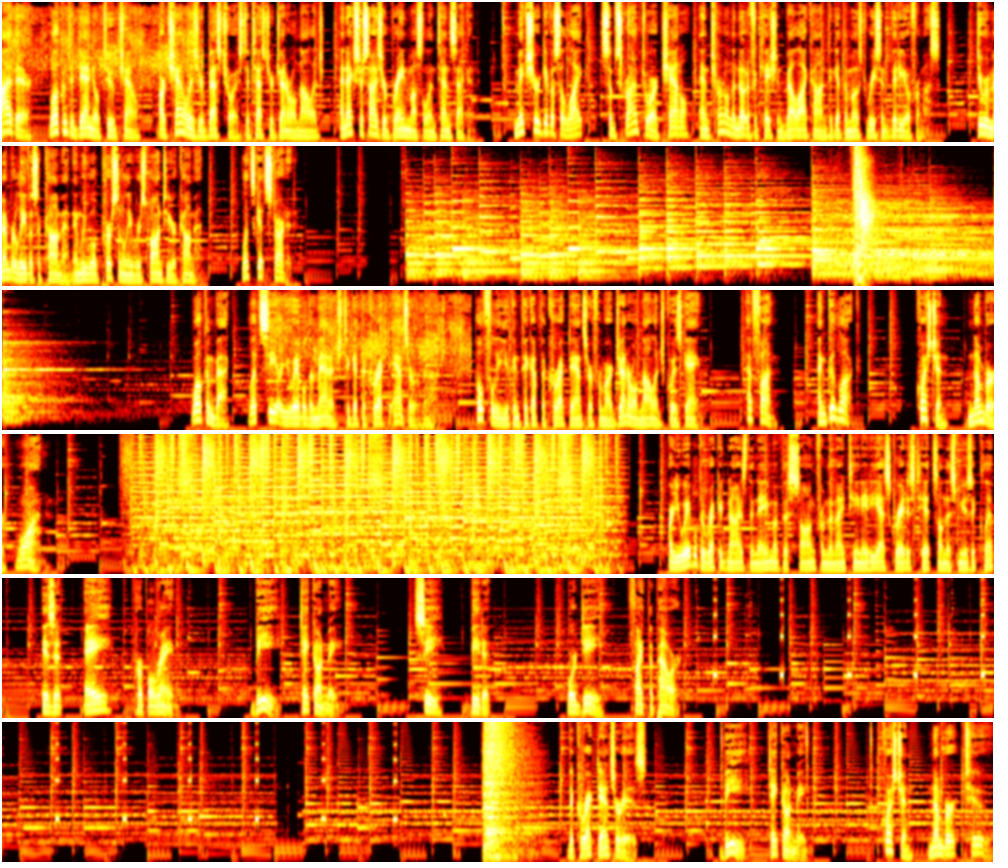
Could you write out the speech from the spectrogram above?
Hi there, welcome to Daniel Tube channel. Our channel is your best choice to test your general knowledge and exercise your brain muscle in 10 seconds. Make sure give us a like, subscribe to our channel, and turn on the notification bell icon to get the most recent video from us. Do remember leave us a comment and we will personally respond to your comment. Let's get started. Welcome back, let's see are you able to manage to get the correct answer or not. Hopefully you can pick up the correct answer from our general knowledge quiz game. Have fun. And good luck. Question, number 1. Are you able to recognize the name of this song from the 1980s greatest hits on this music clip? Is it A. Purple Rain? B. Take on Me? C. Beat It? Or D. Fight the Power? The correct answer is B. Take on Me. Question number 2.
